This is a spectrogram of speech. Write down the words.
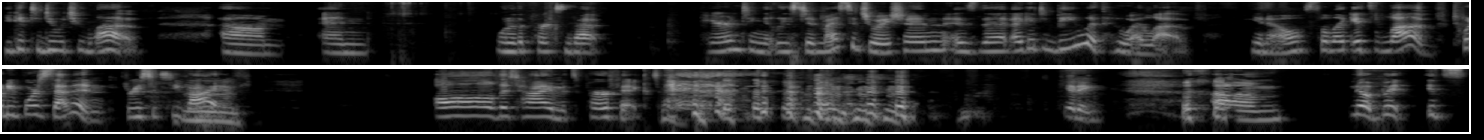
you get to do what you love. Um, and one of the perks about parenting, at least in my situation, is that I get to be with who I love, you know? So, like, it's love 24 7, 365. Mm. All the time. It's perfect. Kidding. Um, no, but it's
